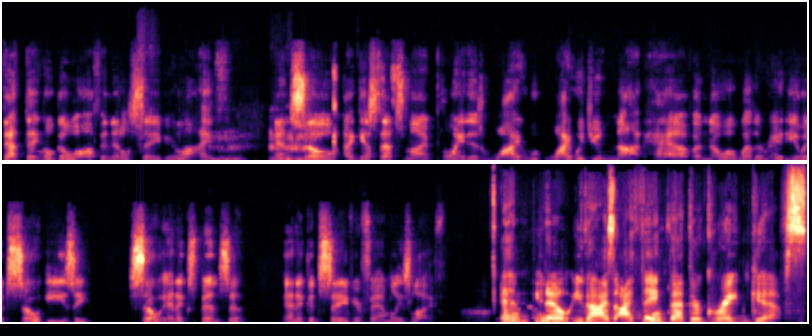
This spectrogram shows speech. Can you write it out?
that thing will go off and it'll save your life. And so I guess that's my point is why why would you not have a NOAA weather radio? It's so easy, so inexpensive, and it could save your family's life. And you know, you guys, I think that they're great gifts.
